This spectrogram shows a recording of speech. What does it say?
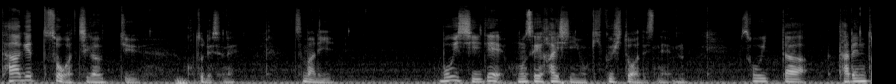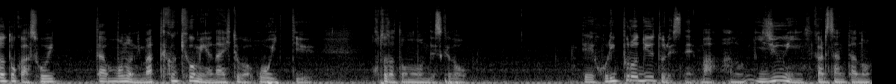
ターゲット層が違うっていうことですよね。つまり Voicyで音声配信を聞く人はですね、うん、そういったタレントとかそういったものに全く興味がない人が多いっていうことだと思うんですけどでホリプロで言うとですね伊集院光さんってあの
